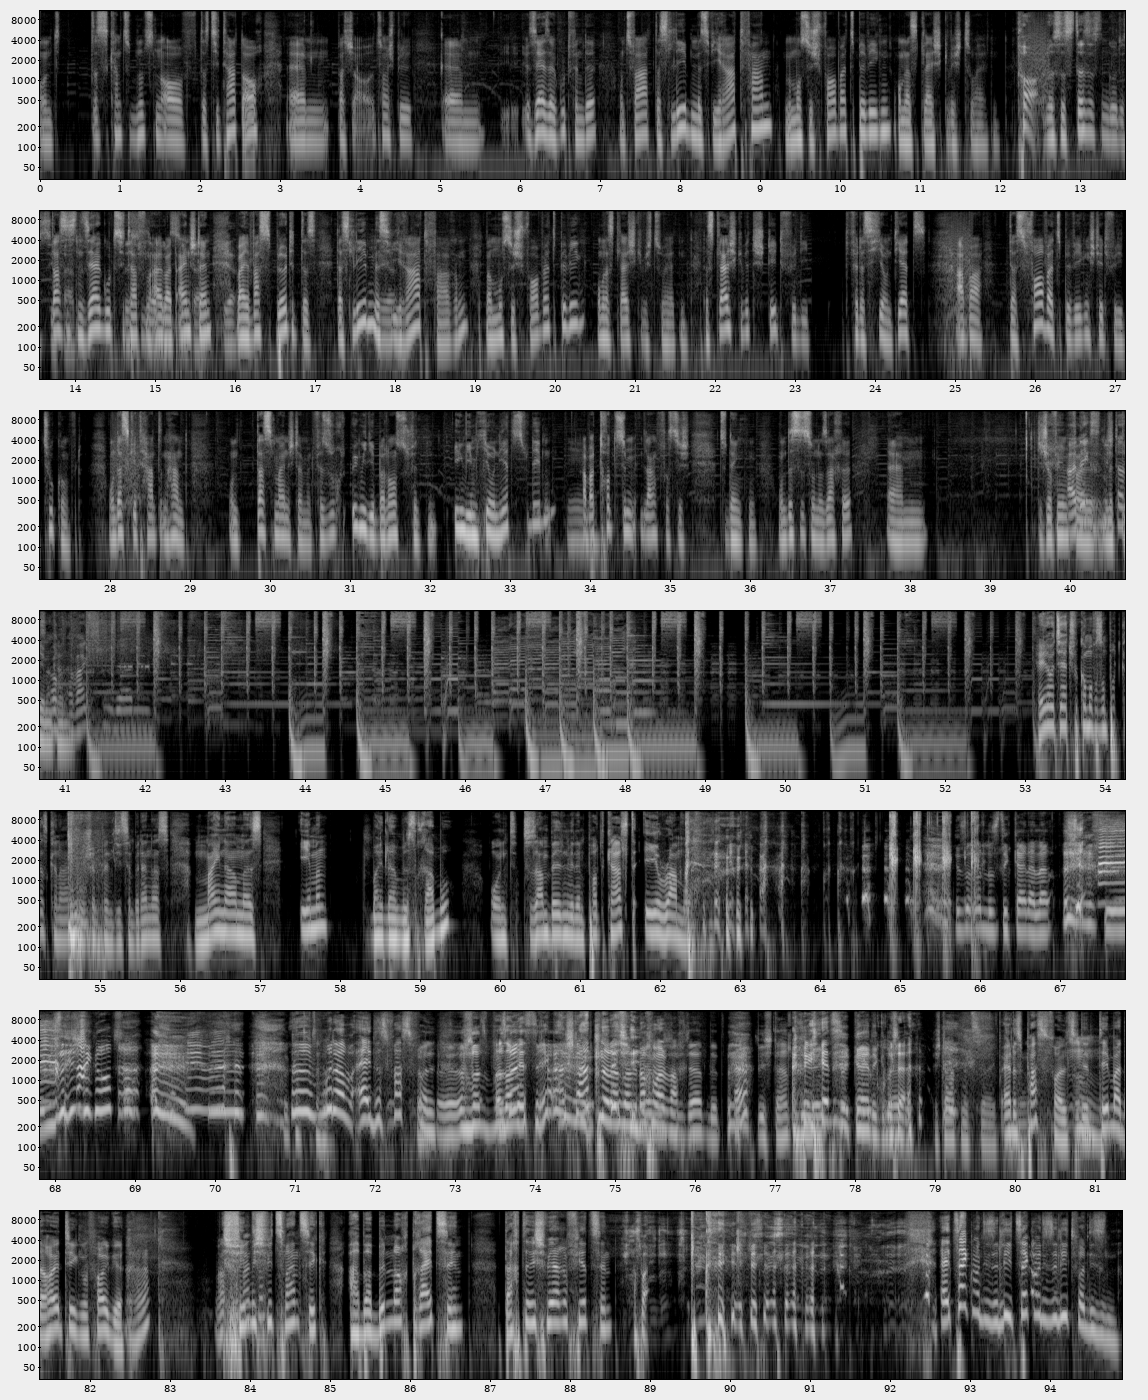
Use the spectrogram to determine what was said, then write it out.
Und das kannst du benutzen auf das Zitat auch, ähm, was ich auch zum Beispiel ähm, sehr, sehr gut finde. Und zwar, das Leben ist wie Radfahren. Man muss sich vorwärts bewegen, um das Gleichgewicht zu halten. Boah, das ist, das ist ein gutes Zitat. Das ist ein sehr gutes Zitat von Albert Zitat. Einstein. Ja. Weil was bedeutet das? Das Leben ist Ja. wie Radfahren. Man muss sich vorwärts bewegen, um das Gleichgewicht zu halten. Das Gleichgewicht steht für, die, für das Hier und Jetzt. Aber das Vorwärtsbewegen steht für die Zukunft. Und das geht Hand in Hand. Und das meine ich damit. Versuch irgendwie die Balance zu finden, irgendwie im Hier und Jetzt zu leben, Mhm. aber trotzdem langfristig zu denken. Und das ist so eine Sache, ähm, die ich auf jeden Aber Fall denkst nicht, dass mitgeben auch kann. erwachsen werden? Hey Leute, herzlich willkommen auf unserem Podcast-Kanal Chimpanzees and Bananas. Mein Name ist Eamon Mein Name ist Ramo. und zusammen bilden wir den Podcast E-Ramo. ist so unlustig, keiner lacht. Richtig Opfer. Äh, Bruder, ey, das ist fast voll. Äh, Was, Was, sollen wir jetzt direkt mal starten oder sollen wir nochmal Wir machen? starten jetzt. Hä? Wir starten. Jetzt, Keine Bruder. Wir starten jetzt direkt. Ja, das passt voll zu dem Mhm. Thema der heutigen Folge. Aha. Was Ich fühle mich wie 20, aber bin noch 13. Dachte, ich wäre 14. Aber. Ey, zeig mal diese Lied, zeig mal diese Lied von diesen.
